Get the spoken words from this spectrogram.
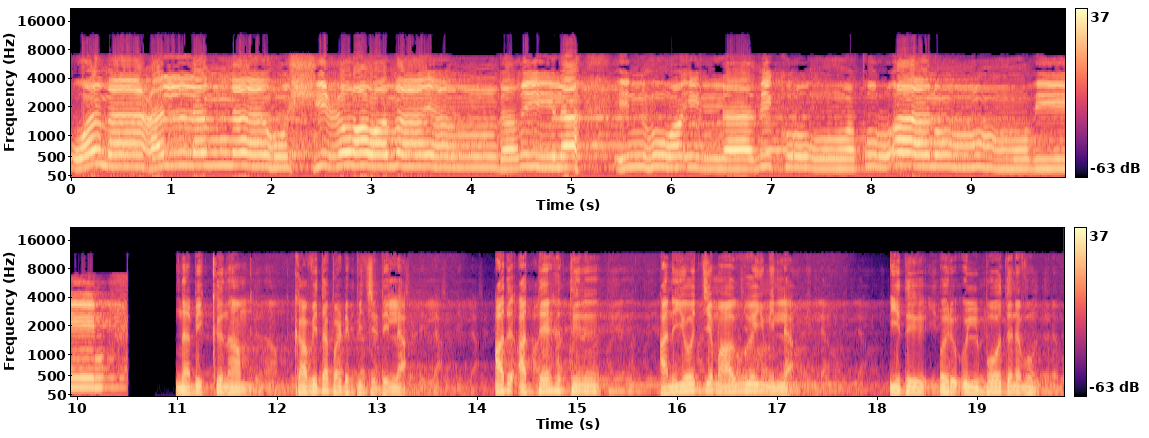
وما علمناه الشعر وما ينبغي له നബിക്ക് നാം കവിത പഠിപ്പിച്ചിട്ടില്ല. അത് അദ്ദേഹത്തിന് അനുയോജ്യമാകുകയുമില്ല. ഇത് ഒരു ഉത്ബോധനവും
